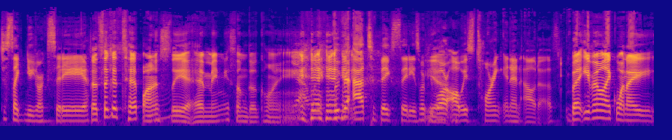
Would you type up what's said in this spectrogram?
just like new york city That's a good tip, honestly. It made me some good coin. Yeah, like, move your ad to big cities where people Yeah. are always touring in and out of. But even like when I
